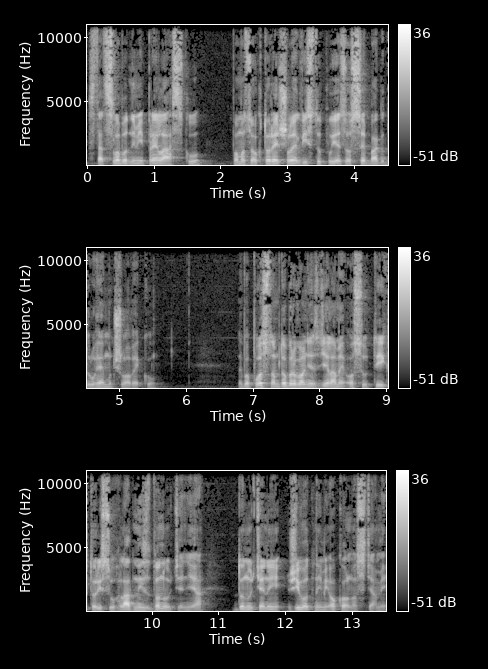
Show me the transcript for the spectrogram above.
stať slobodnými pre lásku, pomocou ktorej človek vystupuje zo seba k druhému človeku. Lebo postom dobrovoľne zdieľame osud tých, ktorí sú hladní z donútenia, donútení životnými okolnostiami.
